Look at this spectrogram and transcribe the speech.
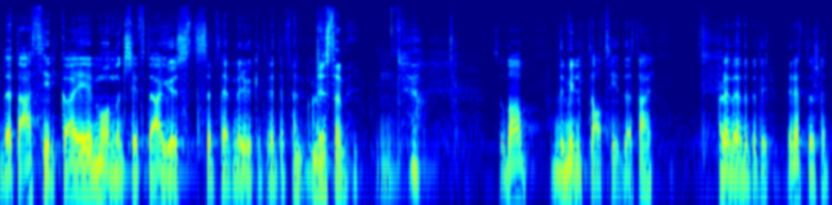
Dette er ca. i månedsskiftet august-september, uke 35. Det stemmer. Mm. Ja. Så da, det vil ta tid, dette her? Er det det det betyr? rett og slett?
